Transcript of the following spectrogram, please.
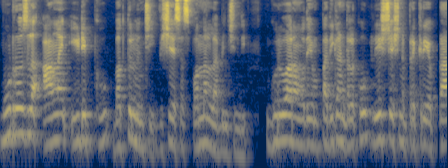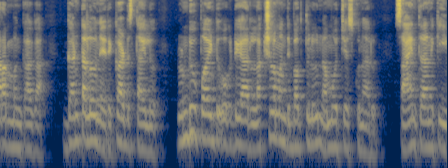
మూడు రోజుల ఆన్లైన్ ఈడిప్కు భక్తుల నుంచి విశేష స్పందన లభించింది. గురువారం ఉదయం పది గంటలకు రిజిస్ట్రేషన్ ప్రక్రియ ప్రారంభం కాగా గంటలోనే రికార్డు స్థాయిలో రెండు పాయింట్ ఒకటి ఆరు లక్షల మంది భక్తులు నమోదు చేసుకున్నారు. సాయంత్రానికి ఈ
